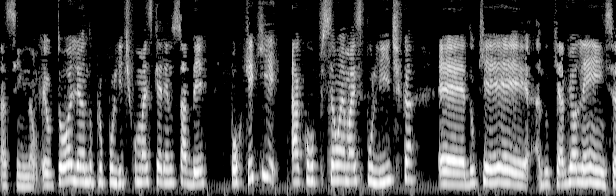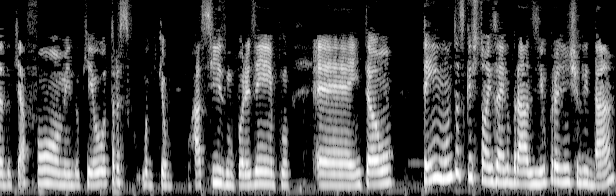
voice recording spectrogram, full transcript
assim, não. Eu estou olhando para o político, mas querendo saber por que, que a corrupção é mais política é, do, que, do que a violência, do que a fome, do que outras, do que o racismo, por exemplo. É, então, tem muitas questões aí no Brasil para a gente lidar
